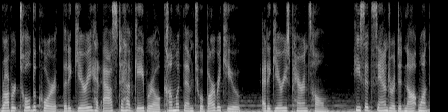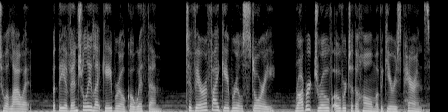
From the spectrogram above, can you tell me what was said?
Robert told the court that Aguirre had asked to have Gabriel come with them to a barbecue at Aguirre's parents' home. He said Sandra did not want to allow it, but they eventually let Gabriel go with them. To verify Gabriel's story, Robert drove over to the home of Aguirre's parents,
